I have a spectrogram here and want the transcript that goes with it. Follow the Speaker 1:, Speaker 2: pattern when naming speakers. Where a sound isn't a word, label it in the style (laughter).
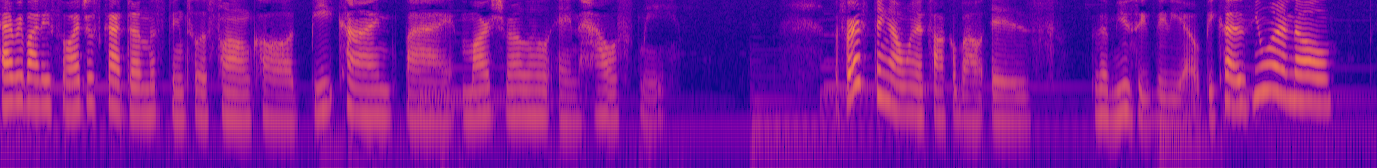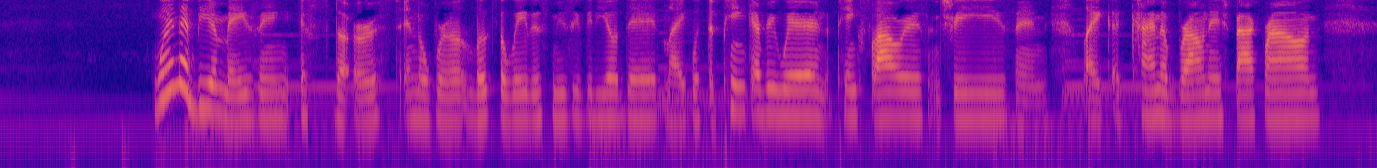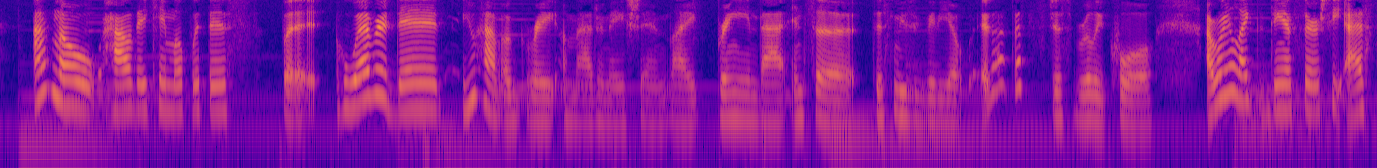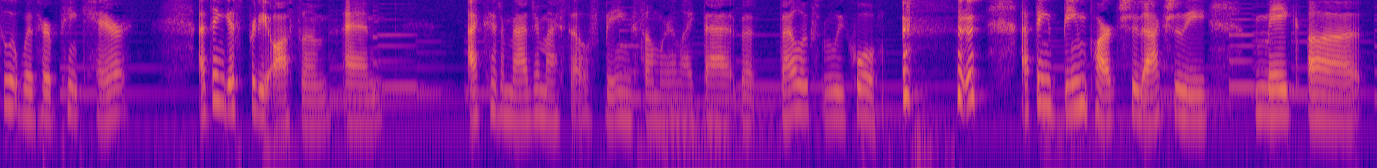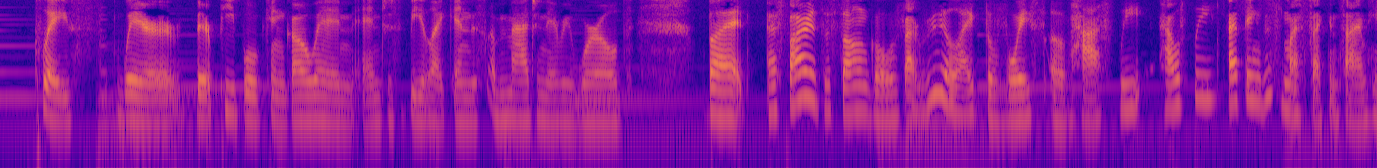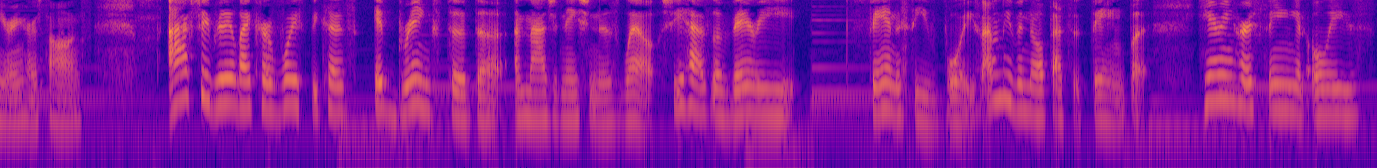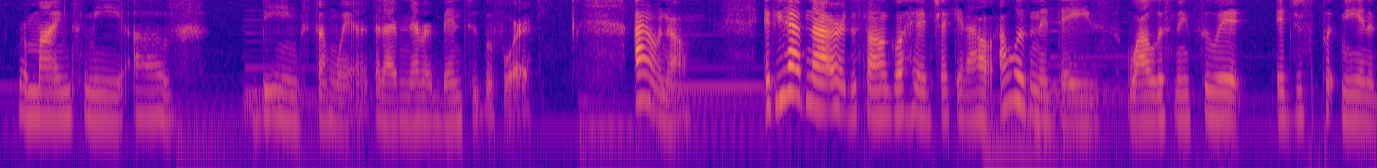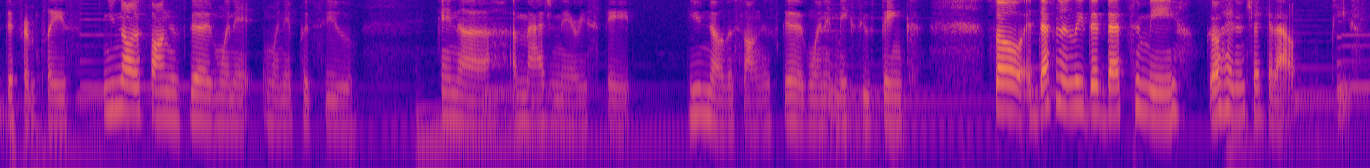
Speaker 1: Hey everybody, so I just got done listening to a song called Be Kind by Marshmello and Halsey. The first thing I want to talk about is the music video because you want to know wouldn't it be amazing if the earth and the world looked the way this music video did like with the pink everywhere and the pink flowers and trees and like a kind of brownish background I don't know how they came up with this, but whoever did, you have a great imagination. Like bringing that into this music video, that's just really cool. I really like the dancer. She adds to it with her pink hair. I think it's pretty awesome, and I could imagine myself being somewhere like that. That that looks really cool. (laughs) I think theme parks should actually make a place where their people can go in and just be like in this imaginary world. But as far as the song goes, I really like the voice of Halsey. Halsey. I think this is my second time hearing her songs. I actually really like her voice because it brings to the imagination as well. She has a very fantasy voice. I don't even know if that's a thing, but hearing her sing, it always reminds me of being somewhere that I've never been to before. I don't know. If you have not heard the song, go ahead and check it out. I was in a daze while listening to it. It just put me in a different place. You know the song is good when it when it puts you in a imaginary state. You know the song is good when it makes you think. So it definitely did that to me. Go ahead and check it out. Peace.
